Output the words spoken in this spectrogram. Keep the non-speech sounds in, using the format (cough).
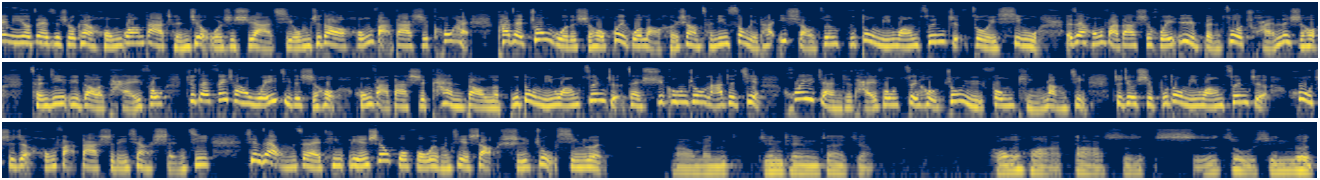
欢迎您又再次收看《红光大成就》，我是徐雅琪。我们知道弘法大师空海，他在中国的时候，惠国老和尚曾经送给他一小尊不动明王尊者作为信物；而在弘法大师回日本坐船的时候，曾经遇到了台风，就在非常危急的时候，弘法大师看到了不动明王尊者在虚空中拿着剑挥斩着台风，最后终于风平浪静。这就是不动明王尊者护持着弘法大师的一项神迹。现在我们再来听莲生活佛为我们介绍《十住心论》。啊，我们今天在讲弘法大师《十住心论》，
